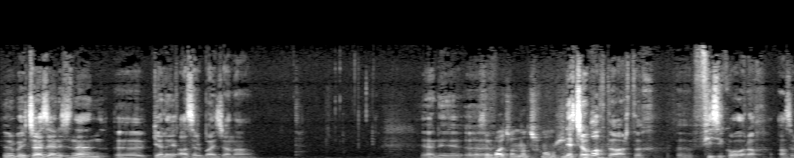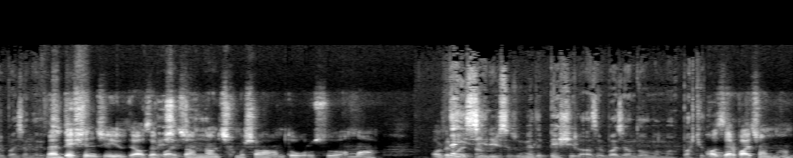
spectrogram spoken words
Ömür bəy, icazənizlə ə, e, gələk Azərbaycana. Yəni ə, e, Azərbaycandan çıxmamışıq. Neçə vaxtdır artıq ə, e, fiziki olaraq Azərbaycanda yoxsunuz? Mən 5-ci ildə Azərbaycandan 5 çıxmışam, doğrusu, amma Azərbaycan Nə hiss edirsiniz? Ümumiyyətlə 5 il Azərbaycanda olmamaq, Bakıda. Azərbaycandan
